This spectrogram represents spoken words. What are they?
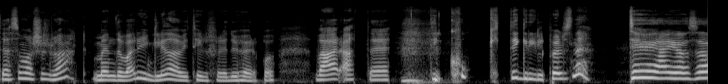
det som var så rart, men det var hyggelig, da, i tilfelle du hører på, var at eh, de kokte grillpølsene. Det gjør jeg også!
